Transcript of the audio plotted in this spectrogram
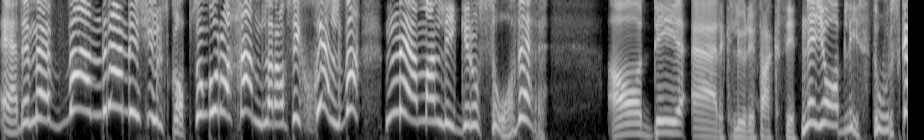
är det med vandrande kylskåp som går och handlar av sig själva när man ligger och sover. Ja, det är klurifaxigt. När jag blir stor ska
